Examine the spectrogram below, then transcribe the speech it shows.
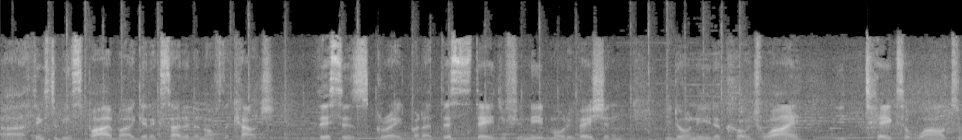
uh, things to be inspired by, get excited and off the couch. This is great, but at this stage, if you need motivation, you don't need a coach. Why? It takes a while to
